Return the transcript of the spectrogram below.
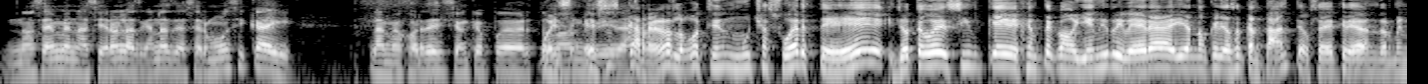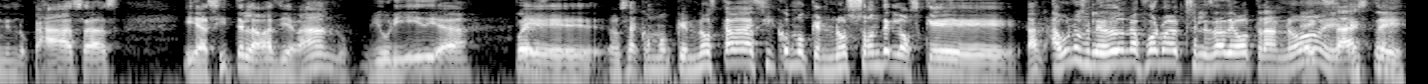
no sé, me nacieron las ganas de hacer música y la mejor decisión que pude haber tomado Pues en mi esas vida. carreras luego tienen mucha suerte, ¿eh? Yo te voy a decir que gente como Jenny Rivera, ella no quería ser cantante, o sea, ella quería andar vendiendo casas y así te la vas llevando. Yuridia, Pues- eh, o sea, como que no estaba así, como que no son de los que... A, a uno se les da de una forma, a otro se les da de otra, ¿no? Exacto. Este,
